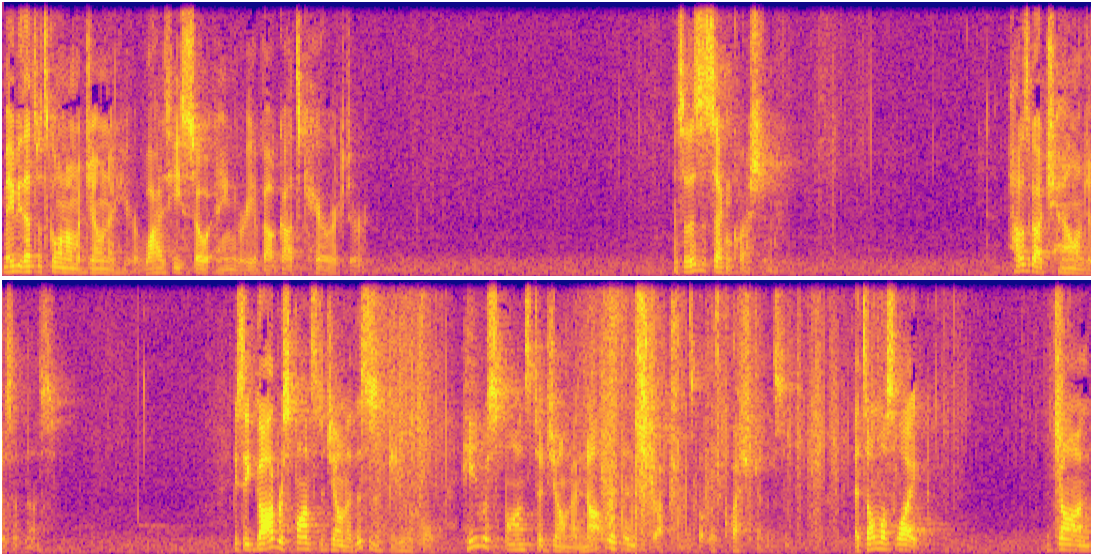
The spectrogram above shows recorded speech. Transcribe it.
Maybe that's what's going on with Jonah here. Why is he so angry about God's character? And so, this is the second question How does God challenge us in this? You see, God responds to Jonah. This is beautiful he responds to Jonah not with instructions, but with questions. It's almost like John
